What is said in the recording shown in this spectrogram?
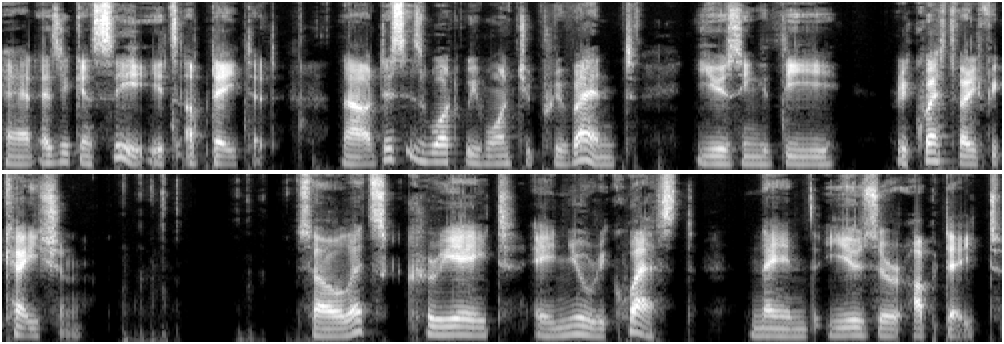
And as you can see, it's updated. Now this is what we want to prevent using the request verification. So let's create a new request named user update.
